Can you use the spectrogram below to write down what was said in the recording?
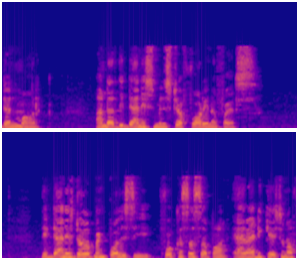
Denmark under the Danish Ministry of Foreign Affairs. The Danish development policy focuses upon eradication of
